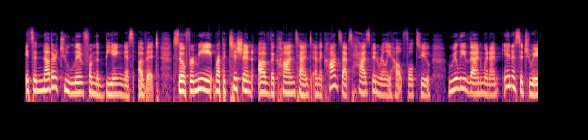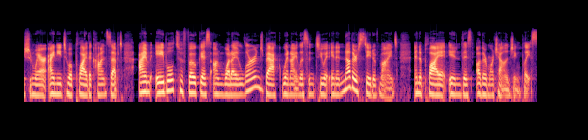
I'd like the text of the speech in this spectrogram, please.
it's another to live from the beingness of it. So for me, repetition of the content and the concepts has been really helpful to really then when I'm in a situation where I need to apply the concept, I'm able to focus on what I learned back when I listened to it in another state of mind and apply it in this other more challenging place.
